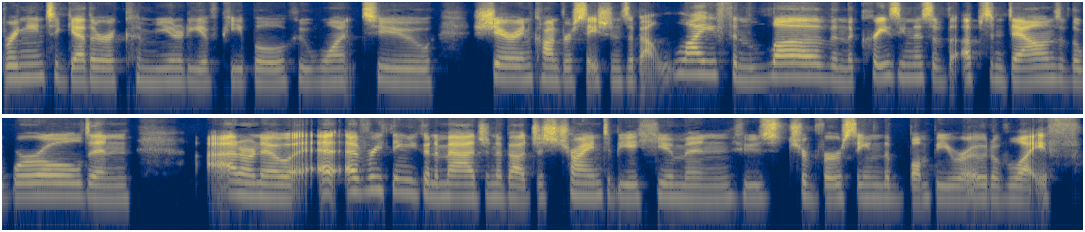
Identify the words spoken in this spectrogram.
bringing together a community of people who want to share in conversations about life and love and the craziness of the ups and downs of the world and I don't know, everything you can imagine about just trying to be a human who's traversing the bumpy road of life.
